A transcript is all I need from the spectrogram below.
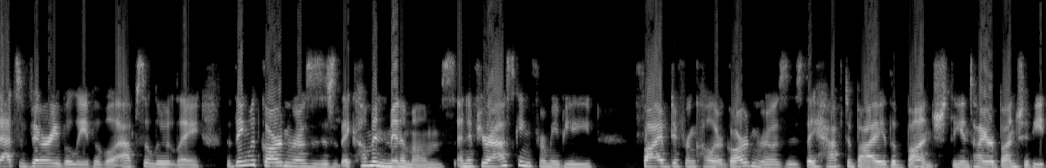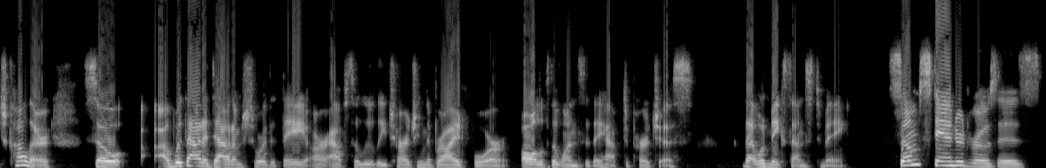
That's very believable, absolutely. The thing with garden roses is that they come in minimums, and if you're asking for maybe five different color garden roses, they have to buy the bunch, the entire bunch of each color. So, uh, without a doubt, I'm sure that they are absolutely charging the bride for all of the ones that they have to purchase. That would make sense to me. Some standard roses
